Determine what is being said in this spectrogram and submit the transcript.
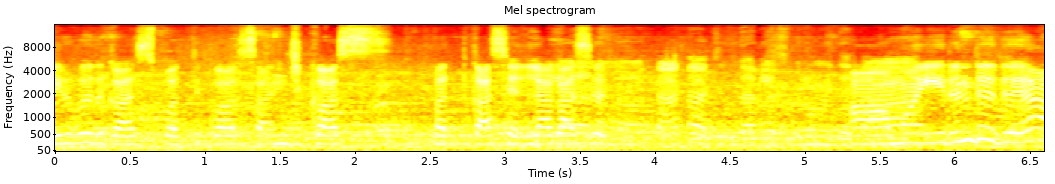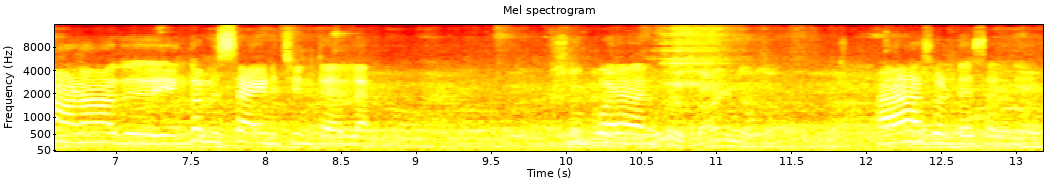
இருபது காசு பத்து காசு அஞ்சு காசு. பத்து காசு எல்லா காசு. தாத்தா ஆமாம் இருந்தது. ஆனால் அது எங்கே மிஸ் ஆகிடுச்சின்னு தெரில சூப்பராக இருக்குது ஆ சொல்லிட்டேன் சொல்லிட்டேன்.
